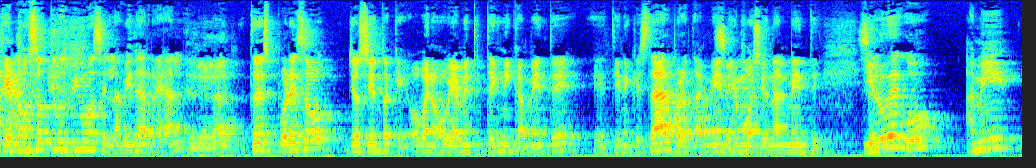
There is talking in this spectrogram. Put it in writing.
que nosotros vimos en la vida real. Es verdad. Entonces, por eso yo siento que, bueno, obviamente técnicamente eh, tiene que estar, pero también emocionalmente. Y luego, a mí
